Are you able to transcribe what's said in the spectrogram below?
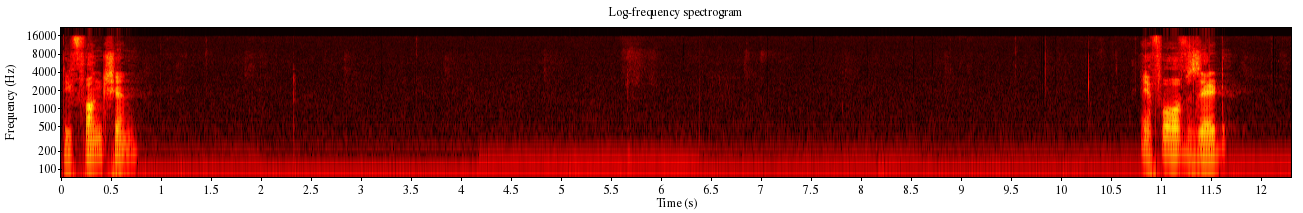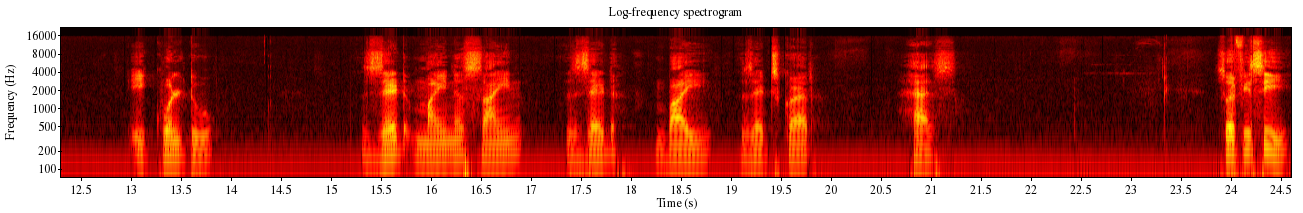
the function f of z equal to z minus sine z by z square has. So if you see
